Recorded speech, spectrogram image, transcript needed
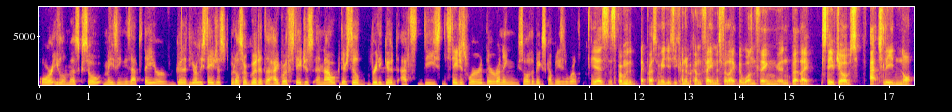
or Elon Musk so amazing is that they are good at the early stages, but also good at the high growth stages. And now they're still really good at these stages where they're running some of the biggest companies in the world. Yeah, it's, it's the problem with the like, press and media is you kind of become famous for like the one thing. And but like Steve Jobs actually not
